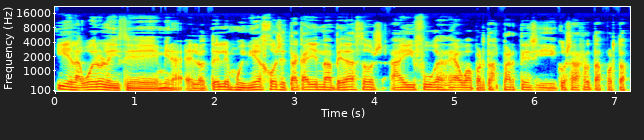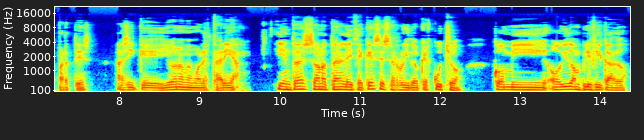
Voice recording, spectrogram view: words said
Y el abuelo le dice, mira, el hotel es muy viejo, se está cayendo a pedazos, hay fugas de agua por todas partes y cosas rotas por todas partes, así que yo no me molestaría. Y entonces Sonotone le dice, ¿qué es ese ruido que escucho con mi oído amplificado?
